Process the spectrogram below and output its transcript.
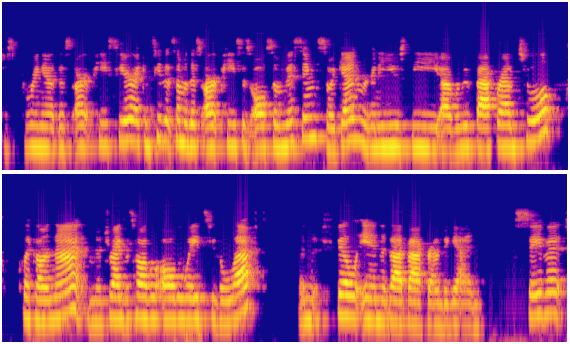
Just bring out this art piece here. I can see that some of this art piece is also missing, so again, we're going to use the uh, Remove Background tool. Click on that. I'm going to drag the toggle all the way to the left and fill in that background again. Save it,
